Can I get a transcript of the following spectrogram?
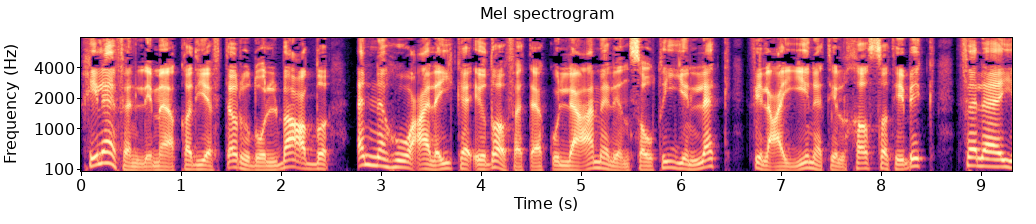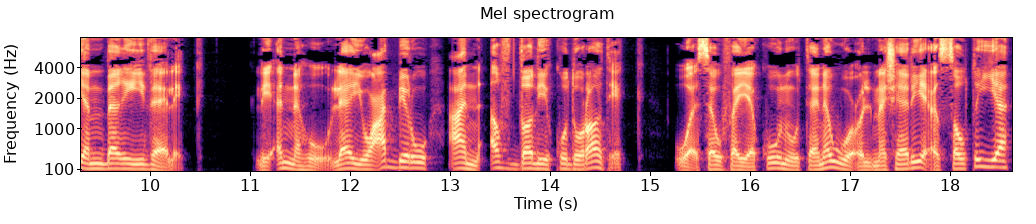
خلافا لما قد يفترض البعض أنه عليك إضافة كل عمل صوتي لك في العينة الخاصة بك فلا ينبغي ذلك لأنه لا يعبر عن أفضل قدراتك وسوف يكون تنوع المشاريع الصوتية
